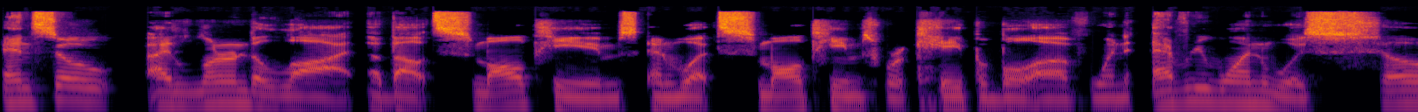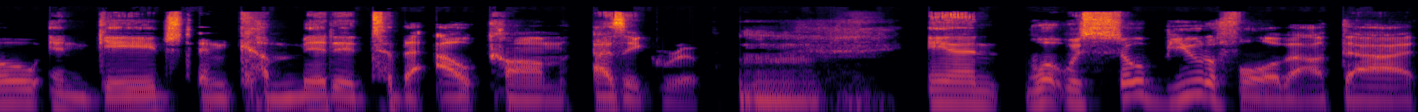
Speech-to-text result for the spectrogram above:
And so I learned a lot about small teams and what small teams were capable of when everyone was so engaged and committed to the outcome as a group. Mm. And what was so beautiful about that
